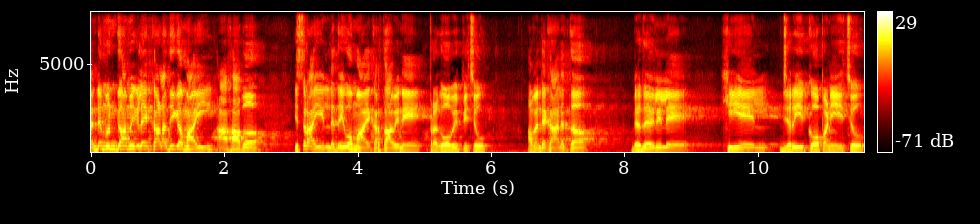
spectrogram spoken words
തന്റെ മുൻഗാമികളെക്കാൾ അധികമായി ആഹാബ് ഇസ്രായേലിന്റെ ദൈവമായ കർത്താവിനെ പ്രകോപിപ്പിച്ചു. അവന്റെ കാലത്ത് ബദലിലെ ഹിയേൽ ജെറീക്കോ പണിയിച്ചു.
